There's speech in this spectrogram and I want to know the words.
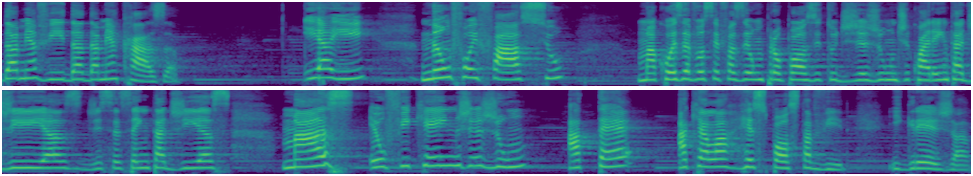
da minha vida, da minha casa. E aí, não foi fácil, uma coisa é você fazer um propósito de jejum de 40 dias, de 60 dias, mas eu fiquei em jejum até aquela resposta vir. Igreja,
